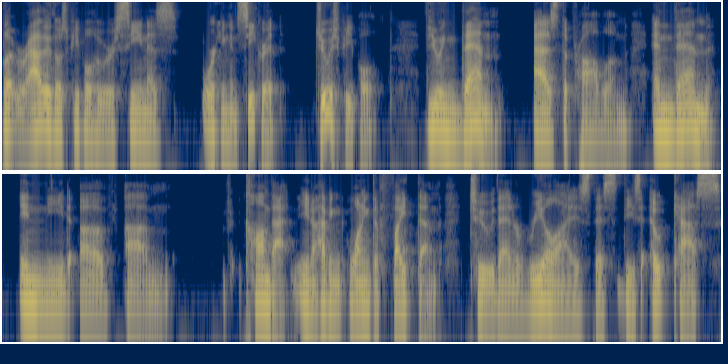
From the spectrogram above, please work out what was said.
but rather those people who were seen as working in secret, Jewish people, viewing them as the problem and them in need of um, combat, you know, having wanting to fight them to then realize this these outcasts,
